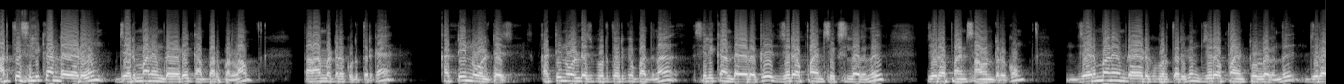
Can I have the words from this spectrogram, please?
அடுத்து சிலிக்கான் டயோடையும் ஜெர்மானியம் டயோடையும் கம்பேர் பண்ணலாம். பராமீட்டர் கொடுத்துருக்கேன். கட்டின் வோல்டேஜ் கட்டின் வோல்டேஜ் பொறுத்த வரைக்கும் பார்த்தீங்கன்னா சிலிக்கான் டயோடுக்கு ஜீரோ பாயிண்ட் சிக்ஸ்ல இருந்து ஜீரோ பாயிண்ட் செவன் இருக்கும். ஜெர்மானியம் டயோடுக்கு பொறுத்த வரைக்கும் ஜீரோ பாயிண்ட் டூல இருந்து ஜீரோ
